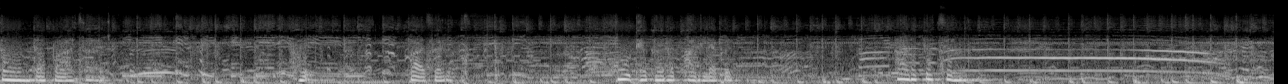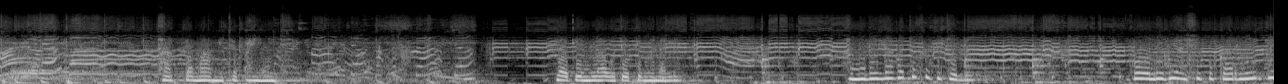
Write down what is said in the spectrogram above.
समता बाजार. हो बाजार मोठ्या घरात भरल्यागत आडतच धाकट्या मामीच्या बहिणीत लगीन लावत होती म्हणाली. आम्हाला लावतच उभी केली. बोली बी अशी पुकारली की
